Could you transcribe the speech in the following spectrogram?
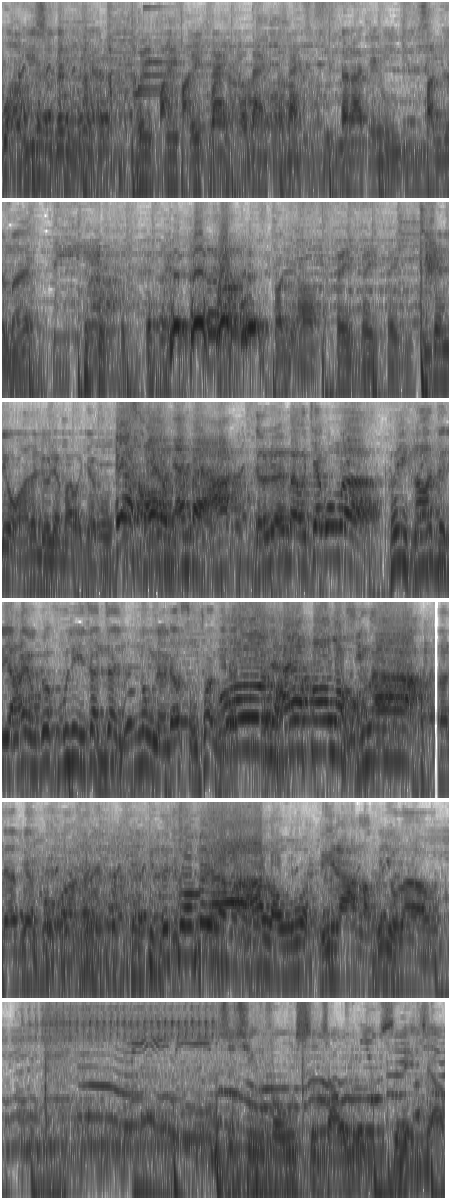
不好意思跟你讲。可以，可以，可以，干一挑干一挑干。让他给你上热门，找你啊！可以可以可以，七千六啊，再留两百我加工。哎呀，少我两百啊！留两百我加工嘛。可以。然后这里还有个福利，再再弄两条手串给他。哦，你还要包我？行啦，那两条够啊。你这过分了吧，老吴？可以啦，老朋友了。是清风，是朝露，是脸颊红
